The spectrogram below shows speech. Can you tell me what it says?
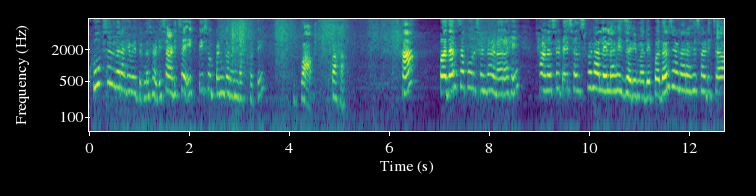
खूप सुंदर आहे मैत्रिणी साडी. साडीचा एक पीस ओपन करून दाखवते. वाव पहा. हा पदरचा पोर्शन राहणार आहे. छान असं टेसल्स पण आलेलं आहे जरीमध्ये. पदर जाणार आहे साडीचा.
